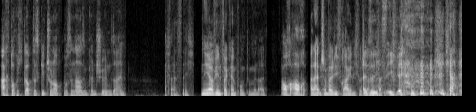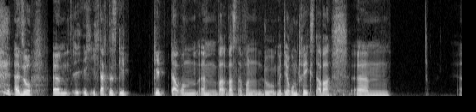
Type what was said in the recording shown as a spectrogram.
Ach doch, ich glaube, das geht schon. Auch große Nasen können schön sein. Ich weiß nicht. Nee, auf jeden Fall kein Punkt, tut mir leid. Auch, auch allein schon, weil du die Frage nicht verstanden Also ich, hast. ich ja, also ähm, ich, ich dachte, es geht geht darum, ähm, wa- was davon du mit dir rumträgst, aber ähm, äh,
